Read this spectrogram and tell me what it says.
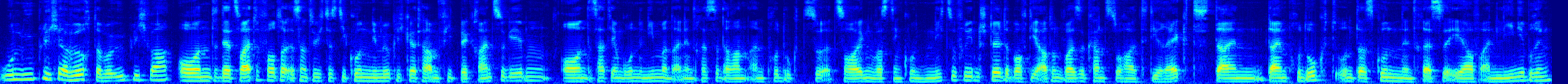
unüblicher wird, aber üblich war. Und der zweite Vorteil ist natürlich, dass die Kunden die Möglichkeit haben, Feedback reinzugeben. Und es hat ja im Grunde niemand ein Interesse daran, ein Produkt zu erzeugen, was den Kunden nicht zufriedenstellt. Aber auf die Art und Weise kannst du halt direkt dein, dein Produkt und das Kundeninteresse eher auf eine Linie bringen.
